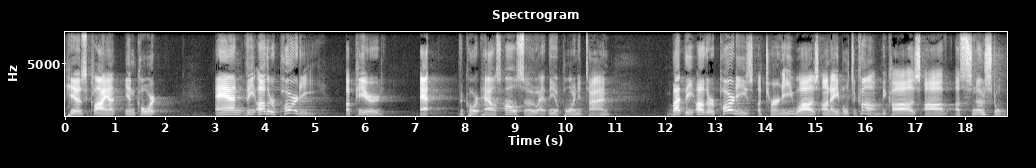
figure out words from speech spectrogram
his client in court, and the other party appeared at the courthouse also at the appointed time but the other party's attorney was unable to come because of a snowstorm.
